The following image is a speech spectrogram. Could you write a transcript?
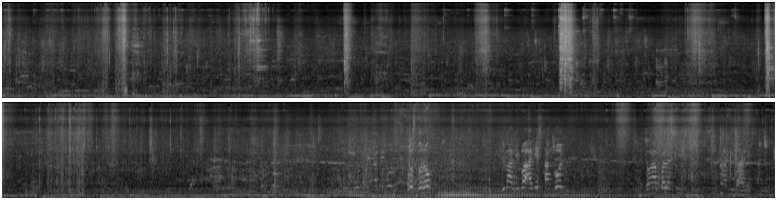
Barok. Di ba, di ba alias Tanggol? Ito nga pala si di ba, di ba alias Tanggol?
